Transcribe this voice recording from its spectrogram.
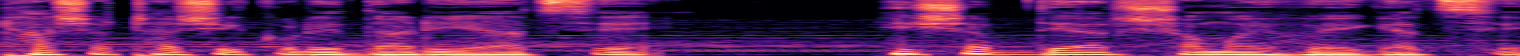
ঠাসাঠাসি করে দাঁড়িয়ে আছে। হিসাব দেওয়ার সময় হয়ে গেছে।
